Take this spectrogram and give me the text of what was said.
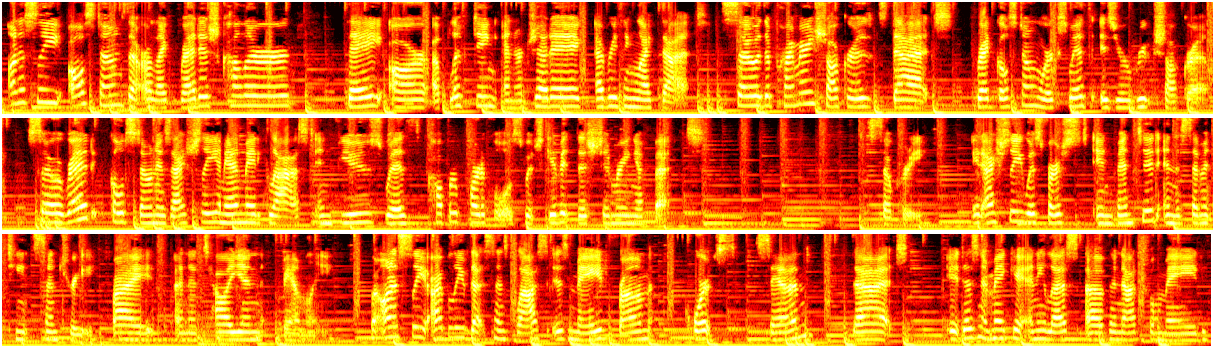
Honestly, all stones that are like reddish color, they are uplifting, energetic, everything like that. So the primary chakras that red goldstone works with is your root chakra. So red goldstone is actually a man-made glass infused with copper particles which give it this shimmering effect. So pretty. It actually was first invented in the 17th century by an Italian family. But honestly, I believe that since glass is made from quartz sand, that it doesn't make it any less of the natural made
